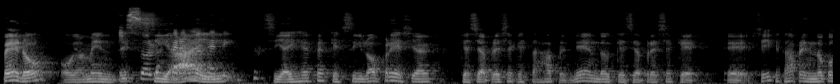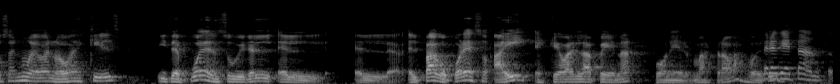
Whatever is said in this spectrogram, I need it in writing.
pero obviamente si hay, si hay jefes que sí lo aprecian, que se aprecia que estás aprendiendo, que se aprecia que eh, sí, que estás aprendiendo cosas nuevas, nuevos skills y te pueden subir el, el, el, el pago por eso, ahí es que vale la pena poner más trabajo. de Pero ti. qué tanto.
